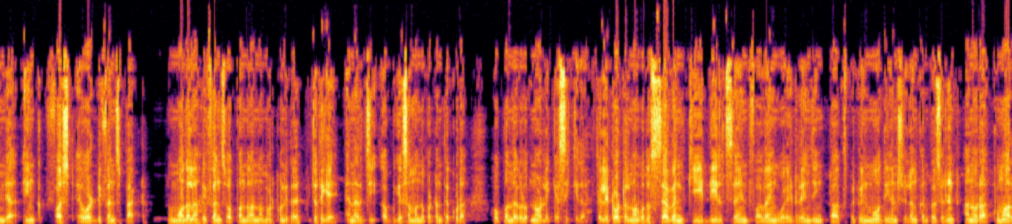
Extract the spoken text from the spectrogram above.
ಇಂಡಿಯಾ ಇಂಕ್ ಫಸ್ಟ್ ಎವರ್ ಡಿಫೆನ್ಸ್ ಪ್ಯಾಕ್ಟ್ ಮೊದಲ ಡಿಫೆನ್ಸ್ ಒಪ್ಪಂದವನ್ನು ಮಾಡಿಕೊಂಡಿದ್ದಾರೆ. ಜೊತೆಗೆ ಎನರ್ಜಿ ಹಬ್ಗೆ ಸಂಬಂಧಪಟ್ಟಂತೆ ಕೂಡ ಒಪ್ಪಂದಗಳು ನೋಡಲಿಕ್ಕೆ ಸಿಕ್ಕಿದೆ. ಇಲ್ಲಿ ಟೋಟಲ್ ನೋಡಬಹುದು ಸೆವೆನ್ ಕೀ ಡೀಲ್ ಸೈನ್ ಫಾಲೋಯಿಂಗ್ ವೈಡ್ ರೇಂಜಿಂಗ್ ಟಾಕ್ಸ್ ಬಿಟ್ವೀನ್ ಮೋದಿ ಅಂಡ್ ಶ್ರೀಲಂಕನ್ ಪ್ರೆಸಿಡೆಂಟ್ ಅನುರಾಗ್ ಕುಮಾರ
